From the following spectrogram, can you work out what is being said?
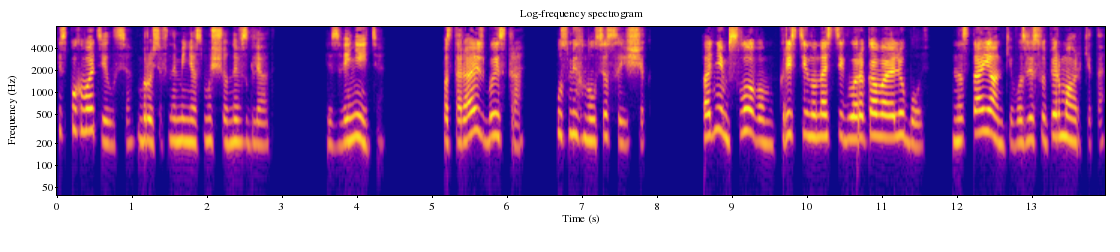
и спохватился, бросив на меня смущенный взгляд. «Извините». «Постараюсь быстро», – усмехнулся сыщик. Одним словом, Кристину настигла роковая любовь. На стоянке возле супермаркета,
